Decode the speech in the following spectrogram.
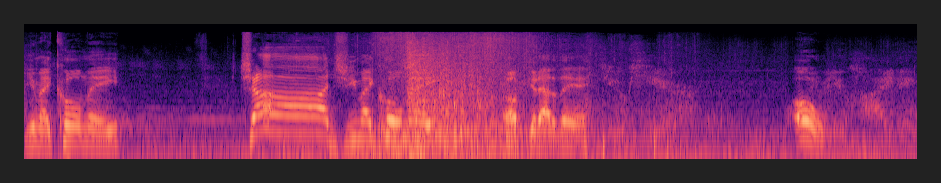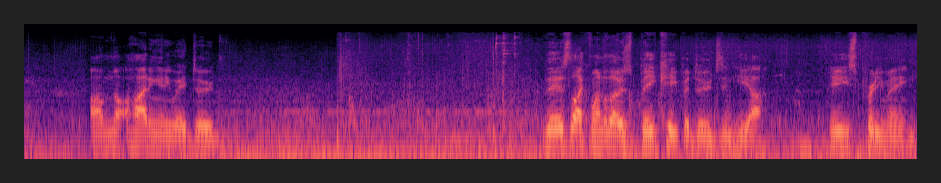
You may call me... Charge! You may call me... Oh, get out of there. Oh! I'm not hiding anywhere, dude. There's like one of those beekeeper dudes in here. He's pretty mean.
